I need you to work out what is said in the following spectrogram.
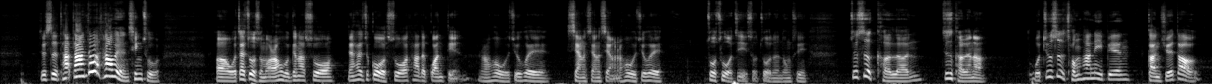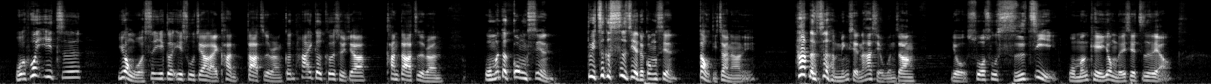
就是他他他他会很清楚，呃，我在做什么。然后我跟他说，然后他就跟我说他的观点，然后我就会想想想，然后我就会做出我自己所做的东西。就是可能，就是可能啊，我就是从他那边感觉到，我会一直用我是一个艺术家来看大自然，跟他一个科学家看大自然，我们的贡献。对这个世界的贡献到底在哪里？他的是很明显的，他写文章有说出实际我们可以用的一些资料，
